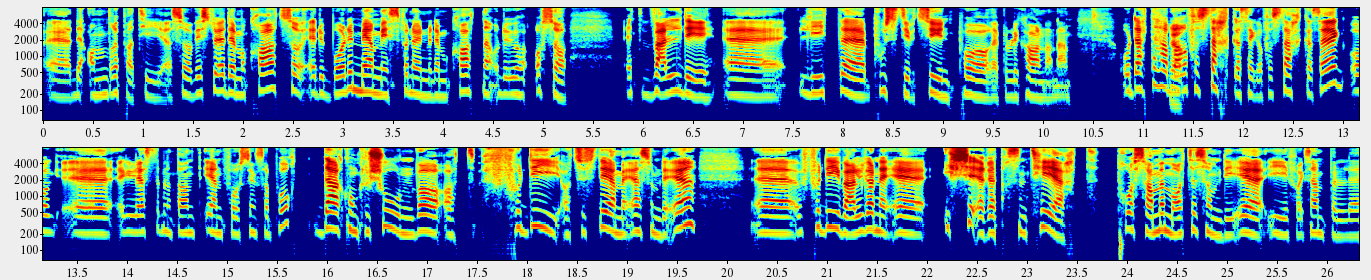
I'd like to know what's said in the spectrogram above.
eh, det andre partiet. Så hvis du er demokrat, så er du både mer misfornøyd med demokratene, og du har også et veldig eh, lite positivt syn på republikanerne. Og dette her bare ja. forsterker seg og forsterker seg, og eh, jeg leste blant annet en forskningsrapport der konklusjonen var at fordi at systemet er som det er, eh, fordi velgerne er, ikke er representert på samme måte som de er i f.eks. det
